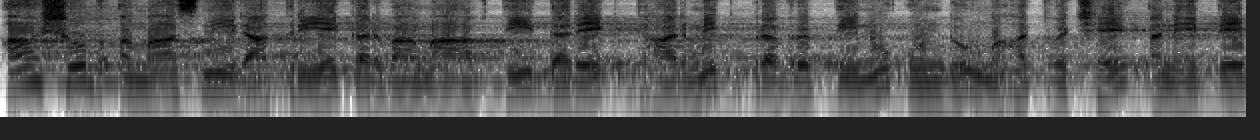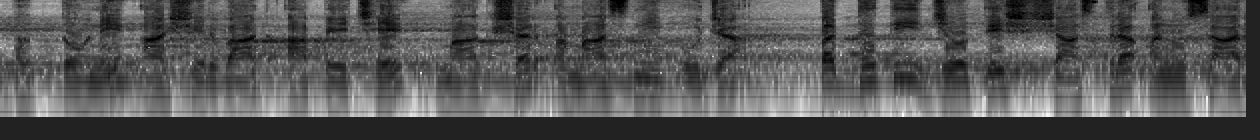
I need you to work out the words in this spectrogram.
આ શુભ અમાસની રાત્રિએ કરવામાં આવતી દરેક ધાર્મિક પ્રવૃત્તિનું ઊંડું મહત્વ છે અને તે ભક્તોને આશીર્વાદ આપે છે માક્ષર અમાસની પૂજા. પદ્ધતિ જ્યોતિષ શાસ્ત્ર અનુસાર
